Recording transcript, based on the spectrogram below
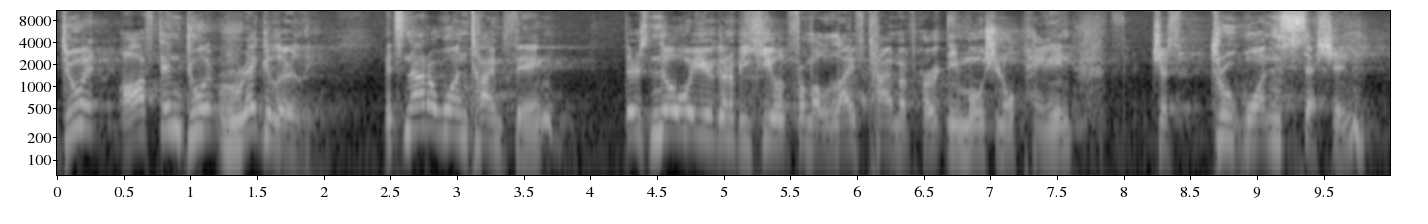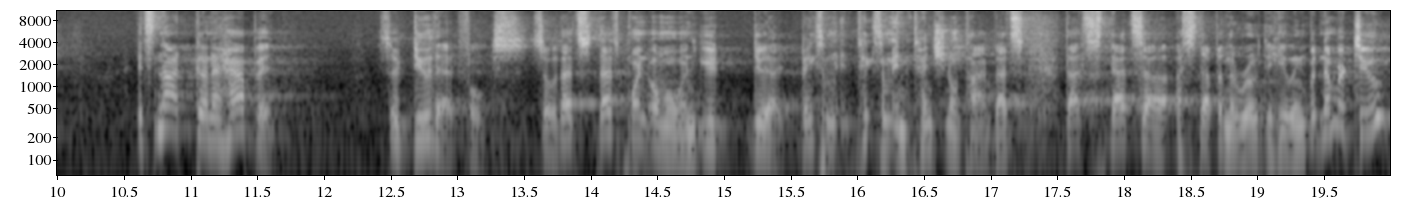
do it often, do it regularly. It's not a one time thing. There's no way you're going to be healed from a lifetime of hurt and emotional pain just through one session. It's not going to happen. So do that, folks. So that's that's point number one. You do that. Some, take some intentional time. That's that's that's a, a step in the road to healing. But number two,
